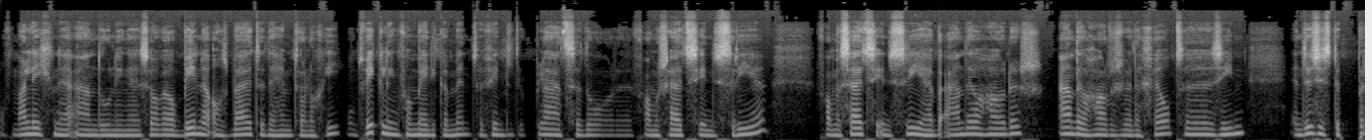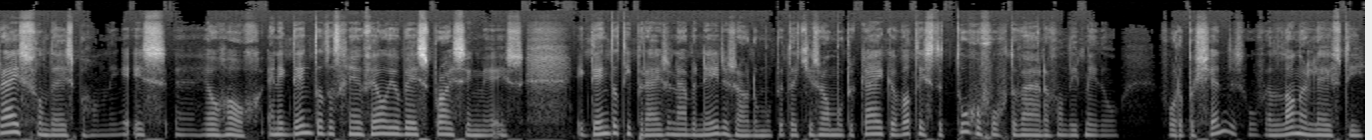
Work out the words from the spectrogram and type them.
of maligne aandoeningen, zowel binnen als buiten de hematologie. Ontwikkeling van medicamenten vindt natuurlijk plaats door de farmaceutische industrieën. Farmaceutische industrieën hebben aandeelhouders. Aandeelhouders willen geld uh, zien. En dus is de prijs van deze behandelingen is, uh, heel hoog. En ik denk dat het geen value-based pricing meer is. Ik denk dat die prijzen naar beneden zouden moeten. Dat je zou moeten kijken wat is de toegevoegde waarde van dit middel voor de patiënt. Dus hoeveel langer leeft die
